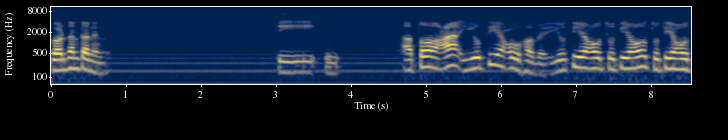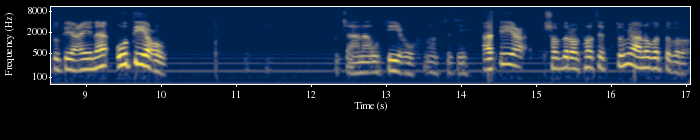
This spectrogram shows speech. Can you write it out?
গর্দান টানেন আত আ হবে। আচ্ছা আনা আচ্ছা জি। আতি শব্দের অর্থ হচ্ছে তুমি আনুগত্য করো।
